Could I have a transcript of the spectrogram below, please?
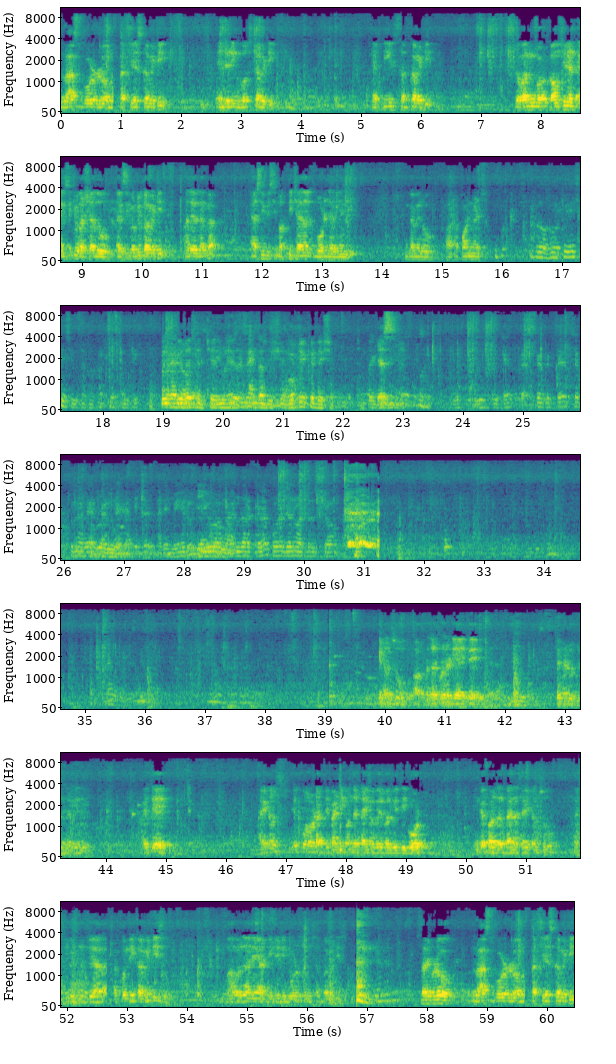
లాస్ట్ బోర్డు లో purchase committee engineering works committee appeal sub committee governing council and executive Parishad executive committee అదేవిధంగా SC BC Bhakti channel board జరిగింది. ఇంకా మీరు అపాయింట్మెంట్స్ ఇప్పుడు ఒక ఓటు వేసేసింది సార్ పర్చేస్ కమిటీ ఎస్ చెప్తున్నది ఏంటంటే అది మీరు జీవో అందరక్కడ పూర్వజన్మ అదృష్టం ఐటమ్స్ ఆఫ్టర్ దట్ రెడీ అయితే పెట్టడం జరిగింది. అయితే ఐటమ్స్ ఎక్కువ కూడా depending on the time available with the board ఇంకా ఫర్దర్ బ్యాలెన్స్ ఐటమ్స్ చేయాలి కొన్ని కమిటీస్ మామూలుగానే ఆ టీటీడీ బోర్డు కొన్ని సబ్ కమిటీస్ సార్ ఇప్పుడు లాస్ట్ బోర్డు లో purchase committee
